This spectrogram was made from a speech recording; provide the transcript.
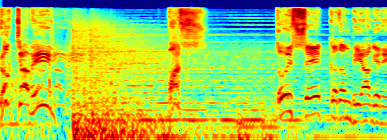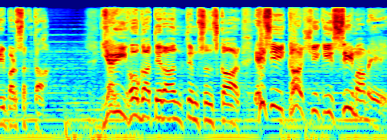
रुक जा भीम! बस! तो इससे कदम भी आगे नहीं बढ़ सकता। यही होगा तेरा अंतिम संस्कार इसी काशी की सीमा में।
